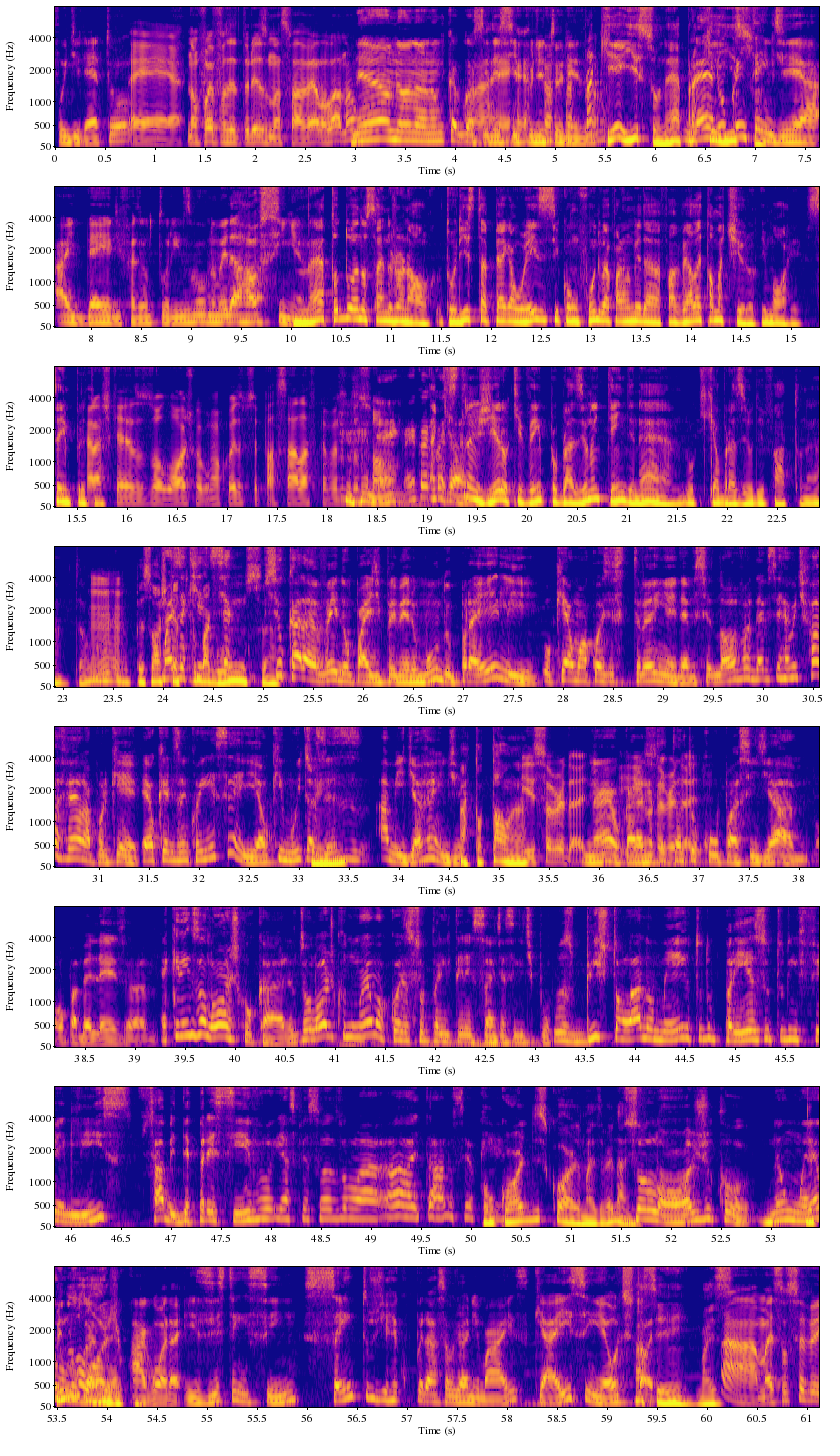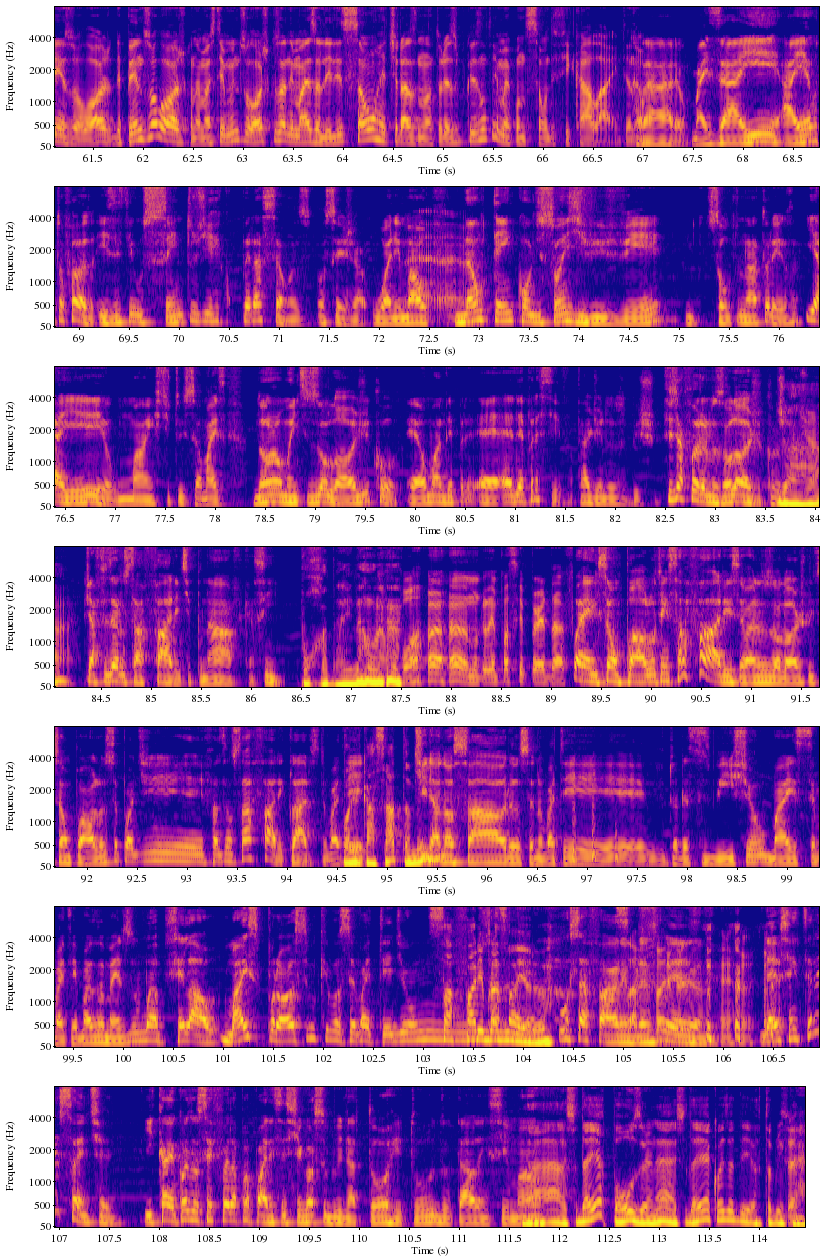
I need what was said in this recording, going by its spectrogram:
fui direto. É, não foi fazer turismo nas favelas lá, não? Não, não, não, nunca gostei Ah, desse é. tipo de turismo. Pra que isso, né? Pra Né, que nunca isso? entendi a, a ideia de fazer um turismo no meio da rocinha. Né? Todo ano sai no jornal. O turista pega o Waze, se confunde, vai parar no meio da favela e toma tiro. E morre. Sempre. Cara, tá? acho que é zoológico, alguma coisa, pra você passar lá, ficar vendo o pessoal. Né? Qualquer É que coisa. estrangeiro que vem pro Brasil não entende, né? O que que é o Brasil de fato, né? Então, o pessoal acha Mas que é é que tudo se, a- bagunça. se o cara veio de um país de primeiro mundo, pra ele, o que é uma coisa estranha e deve ser nova, deve ser realmente favela, porque é o que eles vão conhecer e é o que muitas Sim. vezes a mídia vende. Ah, total, né? Isso é verdade. Né? O cara não Isso tem é tanto culpa assim de, ah, opa, beleza. É que nem zoológico, cara. O zoológico não é uma coisa super interessante, assim, que, tipo, os bichos estão lá no meio, tudo preso, tudo infeliz, sabe? Depressivo, e as pessoas vão lá, ai, tá, não sei o quê. Concordo e discordo, mas é verdade. Zoológico não é Depende um lugar zoológico. bom. Agora, existem sim centros de recuperação de animais, que aí sim é outra Ah, história. sim, mas. Ah, mas se você vê em zoológico, depende do zoológico, né? Mas tem muitos zoológicos, os animais ali, eles são retirados da natureza porque eles não têm mais condição de ficar lá, entendeu? Claro, mas aí, aí é o que eu tô falando. Existem os centros de recuperação, ou seja, o animal É. não tem condições de viver solto na natureza. E aí, uma instituição mais normalmente zoológico é uma depre- é, é depressiva. Tadinho dos bichos. Vocês já foram no zoológico? Já. Já fizeram safari, tipo na África, assim? Porra, daí não. né? Porra, nunca nem passei perto da África. Ué, em São Paulo tem safari. Você vai no zoológico de São Paulo, você pode fazer um safari. Claro, você não vai Pode ter caçar também, né? tiranossauro, você não vai ter todos esses bichos, mas você vai ter mais ou menos uma, sei lá, o mais próximo que você vai ter de um Safari um brasileiro. Um safari, Safari brasileiro. brasileiro. Deve ser interessante. E Caio, quando você foi lá pra Paris, você chegou a subir na torre e tudo, tal, lá em cima? Ah, isso daí é poser, né? Isso daí é coisa de. Eu tô brincando.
